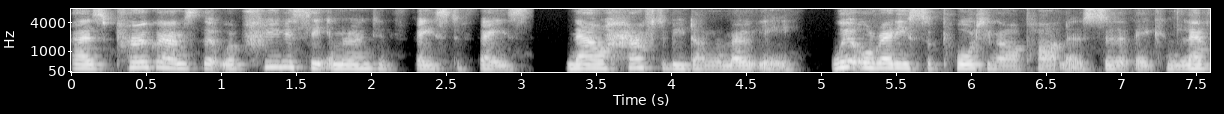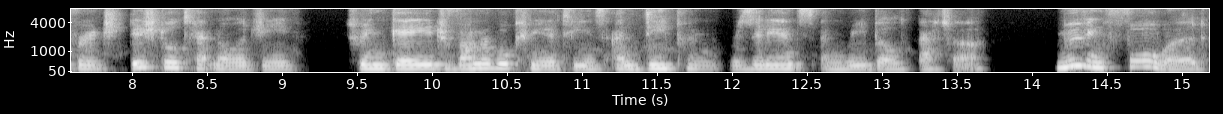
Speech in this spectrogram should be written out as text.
As programs that were previously implemented face to face now have to be done remotely, we're already supporting our partners so that they can leverage digital technology to engage vulnerable communities and deepen resilience and rebuild better. Moving forward,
